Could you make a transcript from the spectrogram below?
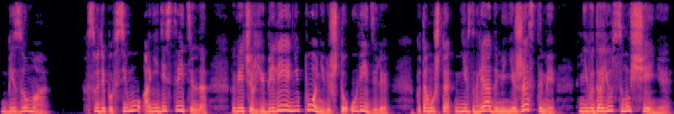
без ума. Судя по всему, они действительно вечер юбилея не поняли, что увидели, потому что ни взглядами, ни жестами не выдают смущения.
